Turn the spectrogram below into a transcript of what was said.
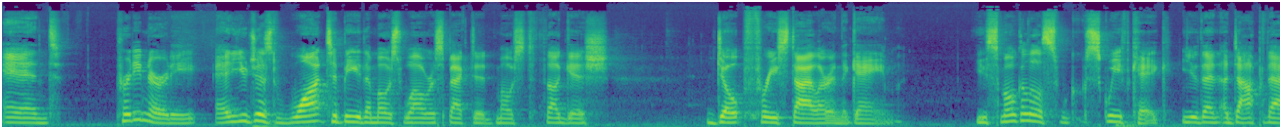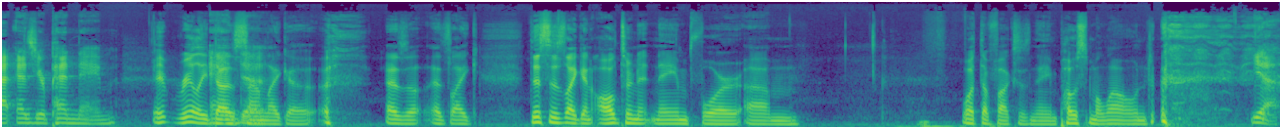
and pretty nerdy, and you just want to be the most well-respected, most thuggish, dope freestyler in the game, you smoke a little squ- squeef cake. You then adopt that as your pen name. It really does And, uh, sound like a, as a as like, this is like an alternate name for um. What the fuck's his name? Post Malone. Yeah,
